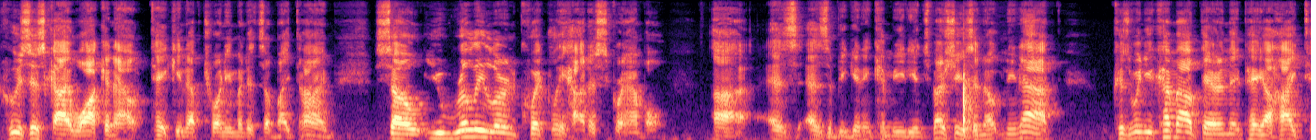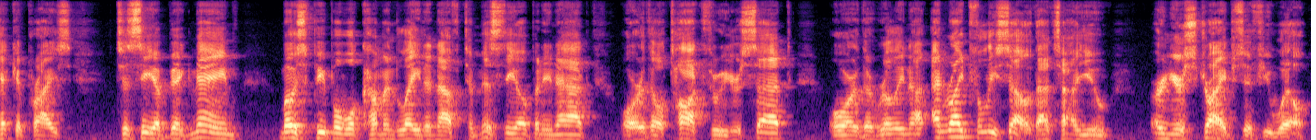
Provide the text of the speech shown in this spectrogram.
Who's this guy walking out taking up 20 minutes of my time? So you really learn quickly how to scramble uh, as as a beginning comedian, especially as an opening act, because when you come out there and they pay a high ticket price to see a big name, most people will come in late enough to miss the opening act, or they'll talk through your set or they're really not, and rightfully so. That's how you earn your stripes, if you will,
